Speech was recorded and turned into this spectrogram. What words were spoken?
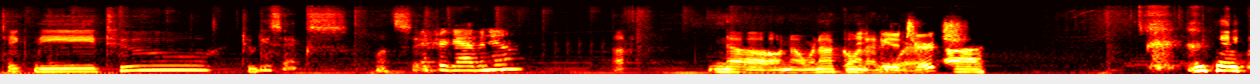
Take me to 2d6? Let's see. Electric Avenue. No, no, we're not going Take me to anywhere. church? Uh, you take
